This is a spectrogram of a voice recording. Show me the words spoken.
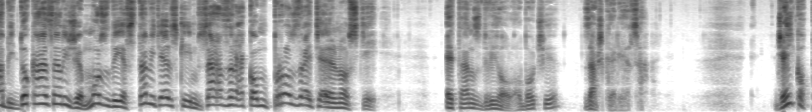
aby dokázali, že most je staviteľským zázrakom prozreteľnosti. Etan zdvihol obočie, zaškeril sa. Jacob,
